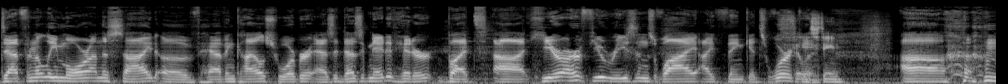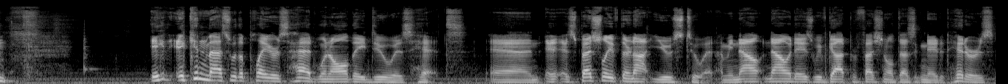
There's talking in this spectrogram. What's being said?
definitely more on the side of having Kyle Schwarber as a designated hitter, but uh, here are a few reasons why I think it's working. Philistine. Uh, it, it can mess with a player's head when all they do is hit. And especially if they're not used to it. I mean, now nowadays we've got professional designated hitters,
